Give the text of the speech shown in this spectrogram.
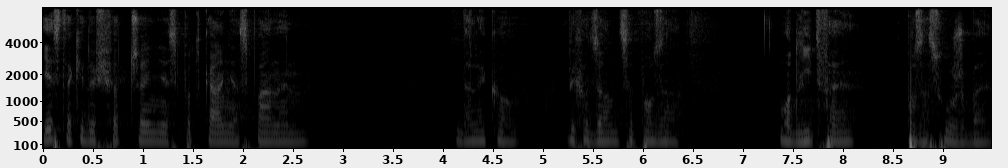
Jest takie doświadczenie spotkania z Panem daleko wychodzące poza modlitwę, poza służbę,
